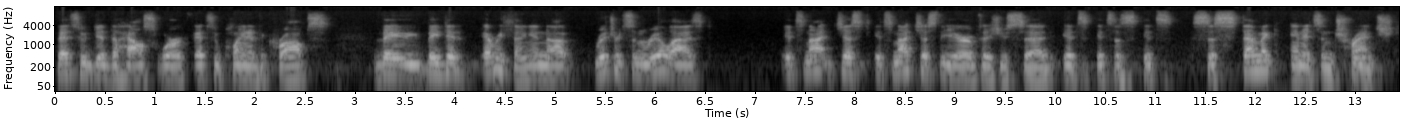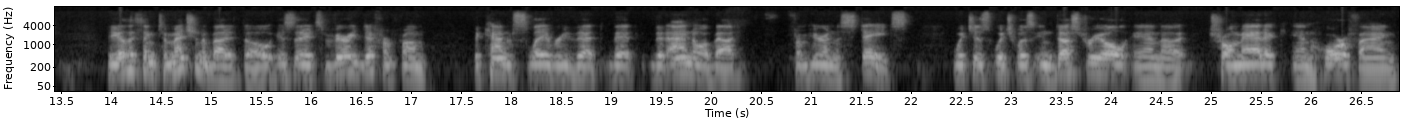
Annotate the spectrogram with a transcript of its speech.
That's who did the housework. That's who planted the crops. They they did everything. And uh, Richardson realized it's not just it's not just the Arabs, as you said. It's it's a, it's systemic and it's entrenched. The other thing to mention about it, though, is that it's very different from the kind of slavery that that that I know about from here in the states, which is which was industrial and uh, traumatic and horrifying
